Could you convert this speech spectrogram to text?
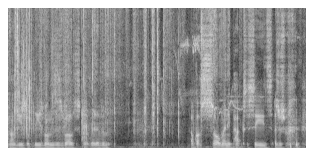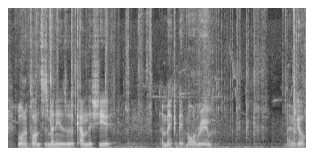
I'll use up these ones as well, just get rid of them. I've got so many packs of seeds, I just want to plant as many as I can this year and make a bit more room. There we go.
